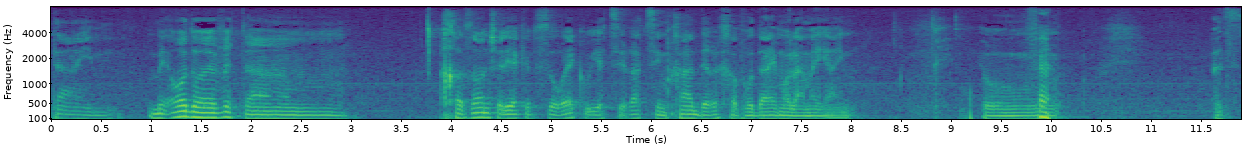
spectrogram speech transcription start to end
טיים. מאוד אוהב את החזון של יקב סורק, הוא יצירת שמחה דרך עבודה עם עולם היין. יפה. אז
